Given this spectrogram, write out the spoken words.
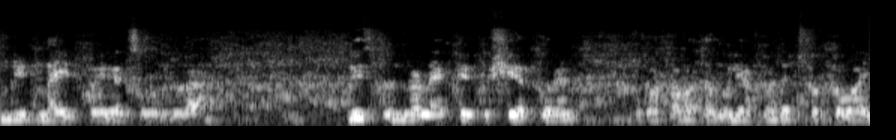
মিনিট লাইভ হয়ে গেছে, বন্ধুরা। প্লিজ বন্ধুরা লাইভটা একটু শেয়ার করেন। কথাবার্তা বলি আপনাদের, ছোট্ট ভাই।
